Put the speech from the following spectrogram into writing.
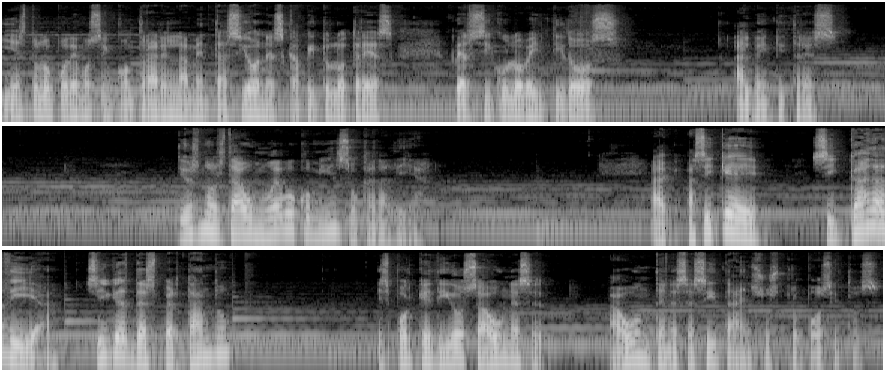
Y esto lo podemos encontrar en Lamentaciones capítulo 3, versículo 22 al 23. Dios nos da un nuevo comienzo cada día. Así que si cada día sigues despertando, es porque Dios aún, aún te necesita en sus propósitos.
